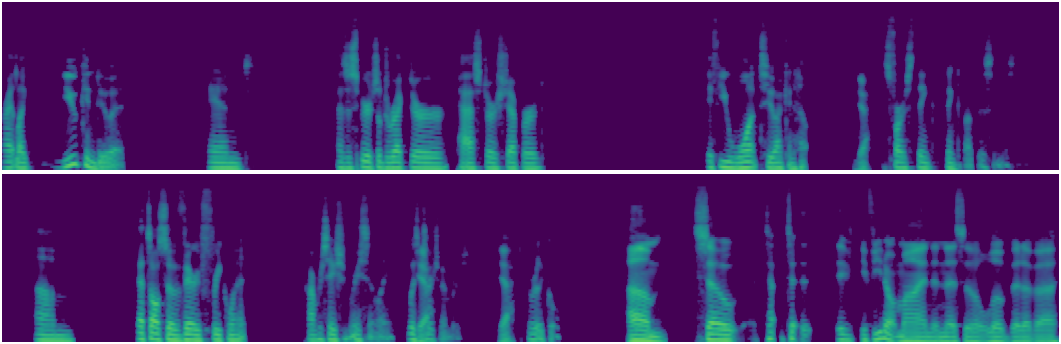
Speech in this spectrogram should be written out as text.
Right. Like you can do it. And as a spiritual director, pastor, shepherd, if you want to, I can help. Yeah. As far as think think about this and this and this. Um, that's also a very frequent conversation recently with Yeah. church members. Yeah. It's been really cool. Um, so t- t- if if you don't mind, and this is a little bit of a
